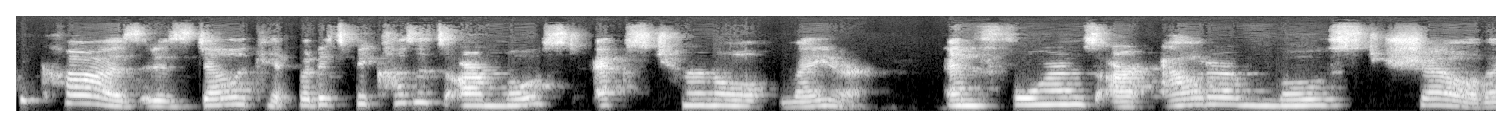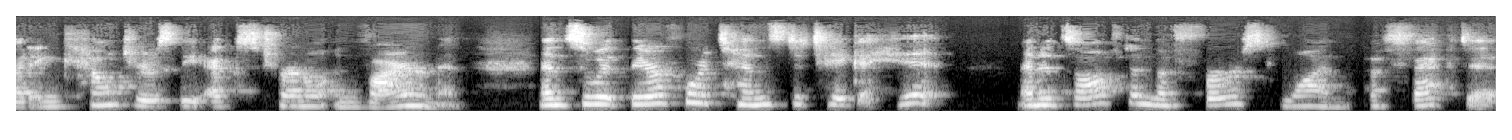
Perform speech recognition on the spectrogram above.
because it is delicate, but it's because it's our most external layer and forms our outermost shell that encounters the external environment. And so it therefore tends to take a hit. And it's often the first one affected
